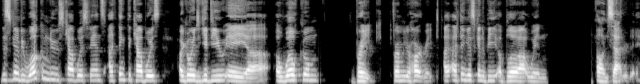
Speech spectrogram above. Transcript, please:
this is going to be welcome news, Cowboys fans. I think the Cowboys are going to give you a uh, a welcome break from your heart rate. I, I think it's going to be a blowout win on Saturday.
